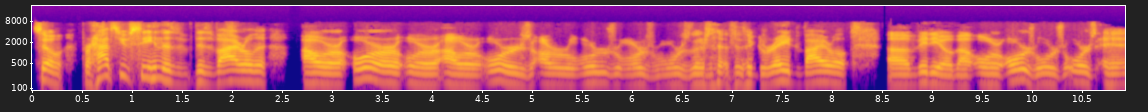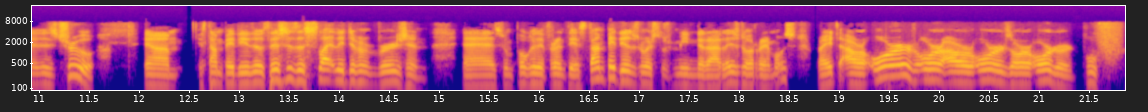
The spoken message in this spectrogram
So perhaps you've seen this this viral our or or our ors our ors ors ors. There's a, there's a great viral uh, video about or ors ors ors, and it's true. Um, están pedidos, this is a slightly different version, uh, es un poco diferente. Están pedidos nuestros minerales o remos, right? Our ores or our ores are ordered. Oof.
